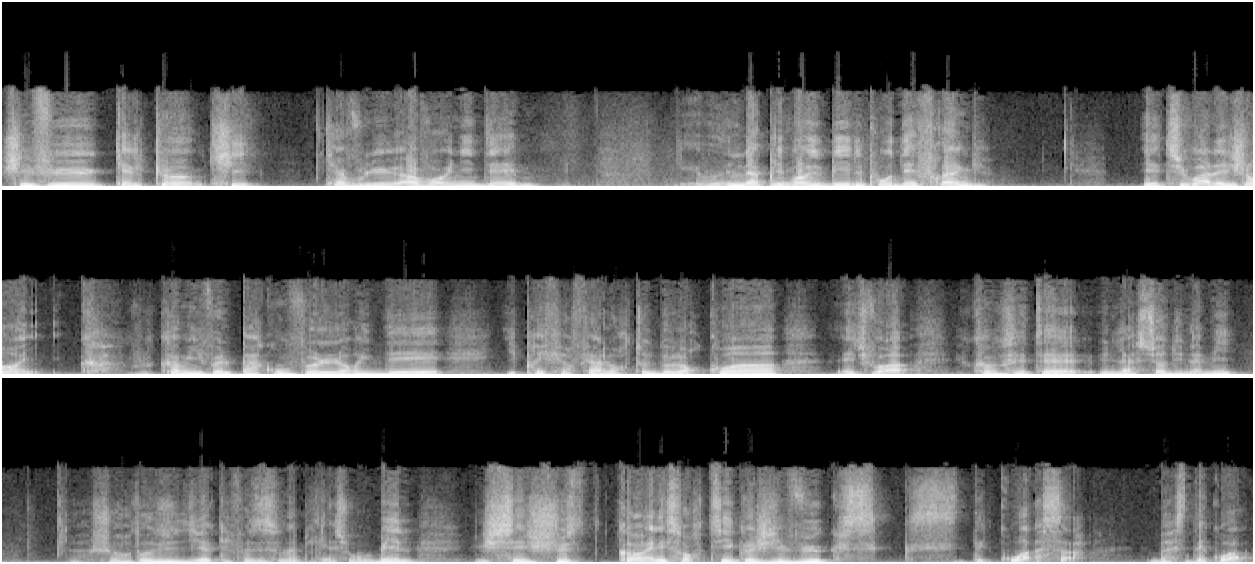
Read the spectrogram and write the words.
J'ai vu quelqu'un qui, qui a voulu avoir une idée, une appli mobile pour des fringues. Et tu vois, les gens, comme ils veulent pas qu'on vole leur idée, ils préfèrent faire leur truc de leur coin. Et tu vois, comme c'était la soeur d'une amie, j'ai entendu dire qu'elle faisait son application mobile. C'est juste quand elle est sortie que j'ai vu que c'était quoi ça Bah c'était quoi?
